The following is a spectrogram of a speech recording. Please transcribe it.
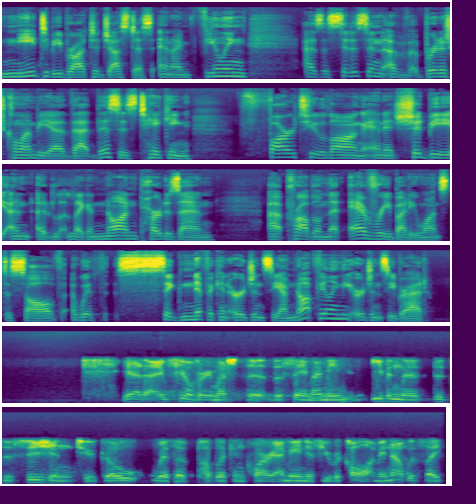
need to be brought to justice and I'm feeling as a citizen of British Columbia that this is taking far too long and it should be an, a, like a nonpartisan uh, problem that everybody wants to solve with significant urgency. I'm not feeling the urgency, Brad. Yeah, I feel very much the, the same. I mean, even the, the decision to go with a public inquiry, I mean, if you recall, I mean, that was like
